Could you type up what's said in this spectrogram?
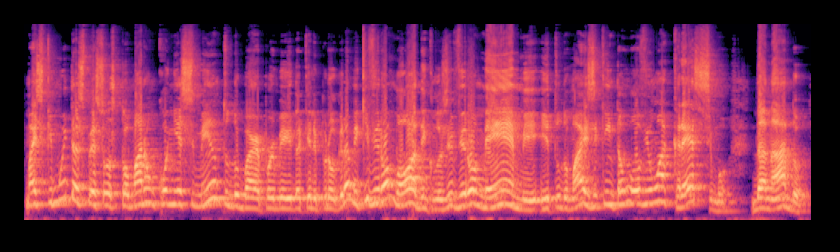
mas que muitas pessoas tomaram conhecimento do bar por meio daquele programa e que virou moda, inclusive virou meme e tudo mais, e que então houve um acréscimo danado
